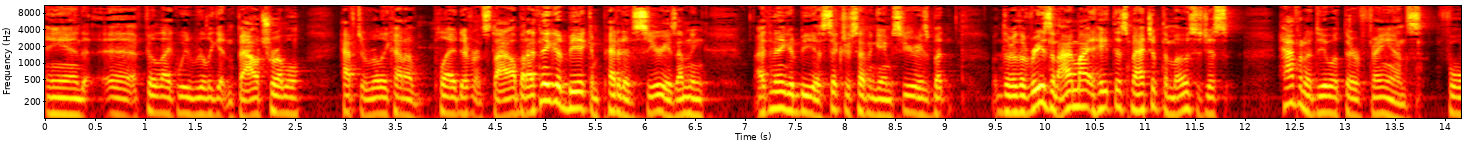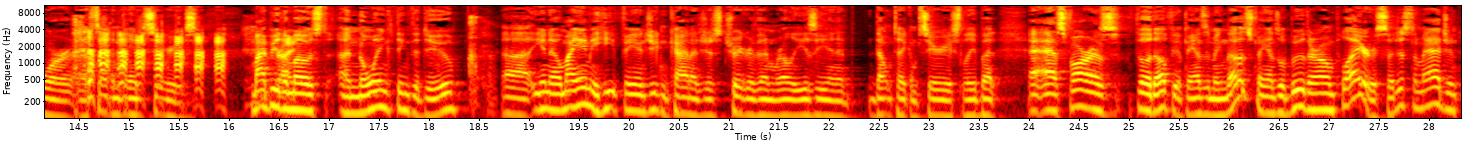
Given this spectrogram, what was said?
and uh, I feel like we really get in foul trouble have to really kind of play a different style. But I think it would be a competitive series. I mean, I think it'd be a six or seven game series. But the the reason I might hate this matchup the most is just having to deal with their fans for a seven game series. Might be right. the most annoying thing to do. Uh, you know, Miami Heat fans, you can kind of just trigger them real easy and don't take them seriously. But as far as Philadelphia fans, I mean, those fans will boo their own players. So just imagine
